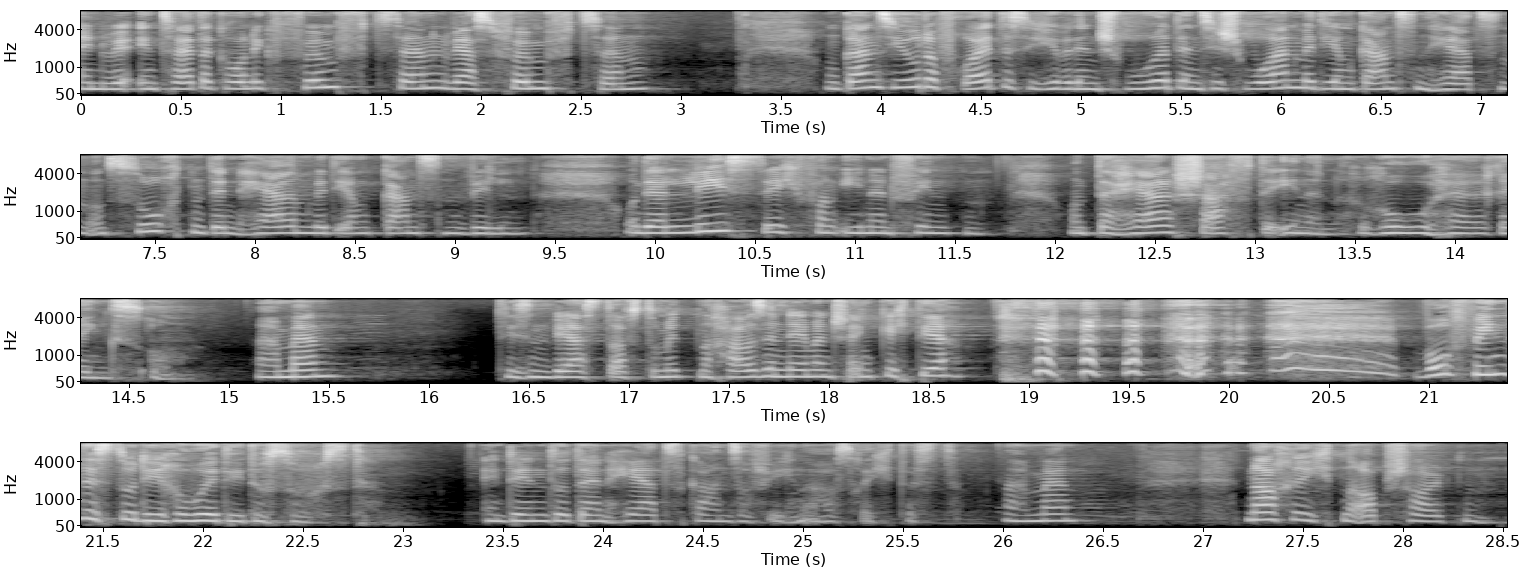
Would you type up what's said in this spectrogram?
In, in 2. Chronik 15, Vers 15. Und ganz Juda freute sich über den Schwur, denn sie schworen mit ihrem ganzen Herzen und suchten den Herrn mit ihrem ganzen Willen. Und er ließ sich von ihnen finden. Und der Herr schaffte ihnen Ruhe ringsum. Amen. Diesen Vers darfst du mit nach Hause nehmen, schenke ich dir. Wo findest du die Ruhe, die du suchst? Indem du dein Herz ganz auf ihn ausrichtest. Amen. Nachrichten abschalten.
